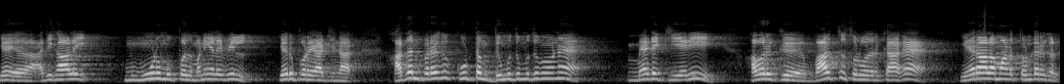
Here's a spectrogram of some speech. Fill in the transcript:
ஏ- அதிகாலை மூணு முப்பது மணியளவில் ஏற்புரையாற்றினார். அதன் பிறகு கூட்டம் திமு திமு திமுன மேடைக்கு ஏறி அவருக்கு வாழ்த்து சொல்வதற்காக ஏராளமான தொண்டர்கள்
